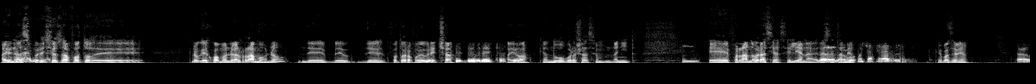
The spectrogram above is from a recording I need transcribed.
Hay unas Dale. preciosas fotos de, creo que de Juan Manuel Ramos, ¿no? De, de, de fotógrafo de brecha. De, de brecha. Ahí sí. va, que anduvo por allá hace un añito. Eh, Fernando, gracias. Eliana, gracias Nada, también. muchas gracias Que pase bien. Chao.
